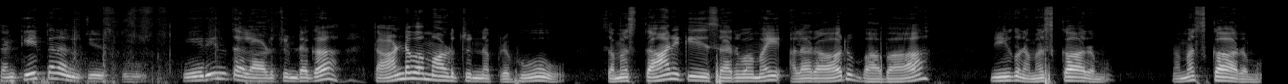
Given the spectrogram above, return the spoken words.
సంకీర్తనలు చేస్తూ కేరింతలాడుచుండగా తాండవమాడుచున్న ప్రభువు సమస్తానికి సర్వమై అలరారు బాబా నీకు నమస్కారము నమస్కారము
